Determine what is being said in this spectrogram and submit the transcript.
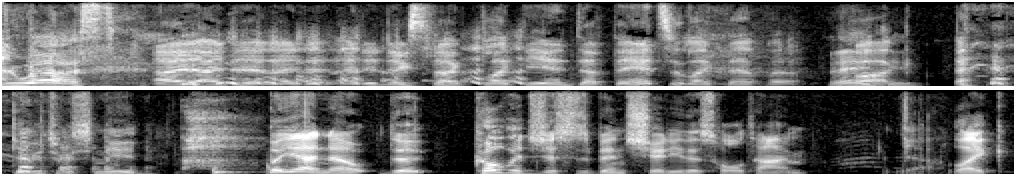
you asked. I, I did. I did. I didn't expect like the in-depth answer like that, but Hey, fuck. dude, give it what you need. But yeah, no, the COVID just has been shitty this whole time. Yeah. like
